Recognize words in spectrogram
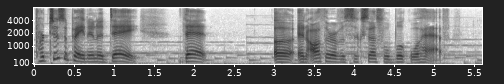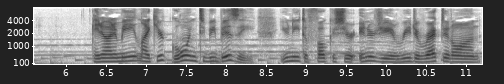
participate in a day that uh, an author of a successful book will have? You know what I mean? Like you're going to be busy. You need to focus your energy and redirect it on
